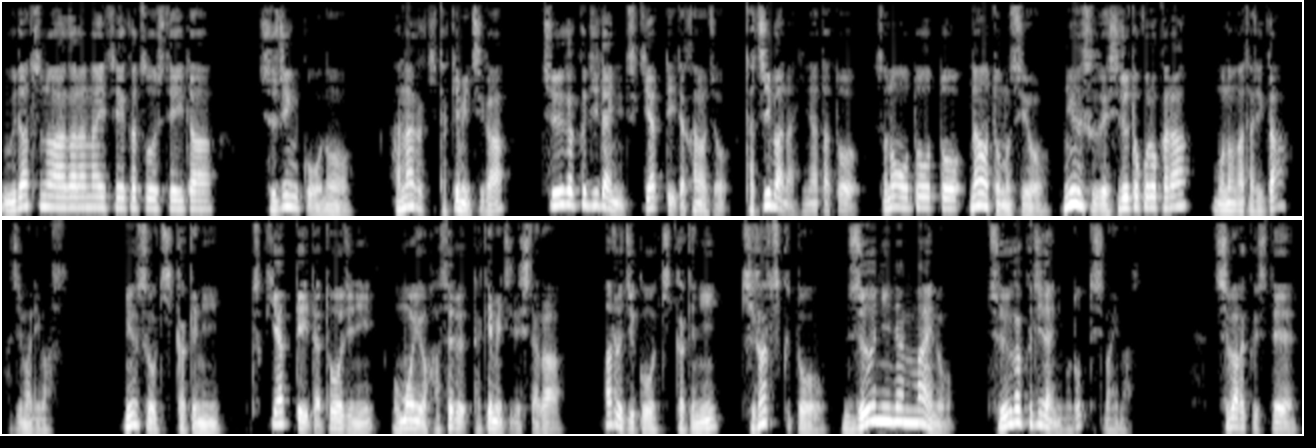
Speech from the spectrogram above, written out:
うだつの上がらない生活をしていた主人公の花垣竹道が中学時代に付き合っていた彼女、立花ひなたとその弟、直人の死をニュースで知るところから物語が始まります。ニュースをきっかけに付き合っていた当時に思いを馳せる竹道でしたが、ある事故をきっかけに気がつくと12年前の中学時代に戻ってしまいます。しばらくして、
